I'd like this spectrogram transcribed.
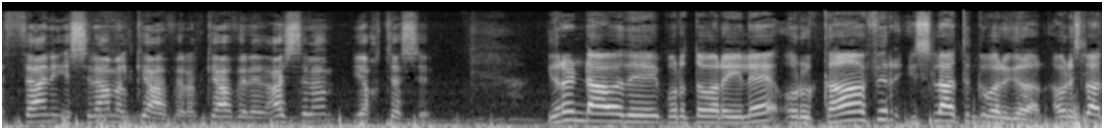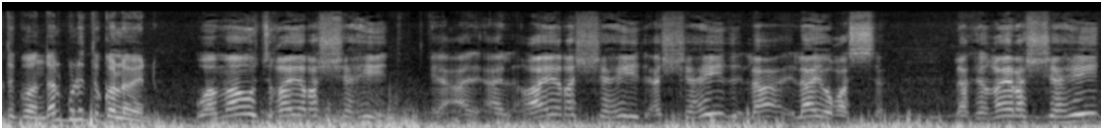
الثاني إسلام الكافر الكافر إذا أسلم يغتسل இரண்டாவது பொறுத்தவரையிலே ஒரு காஃபிர் இஸ்லாத்துக்கு வருகிறார் அவர் இஸ்லாத்துக்கு வந்தால் குளித்துக் கொள்ள வேண்டும் وموت غير الشهيد غير الشهيد الشهيد لا, لا يغسل لكن غير الشهيد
